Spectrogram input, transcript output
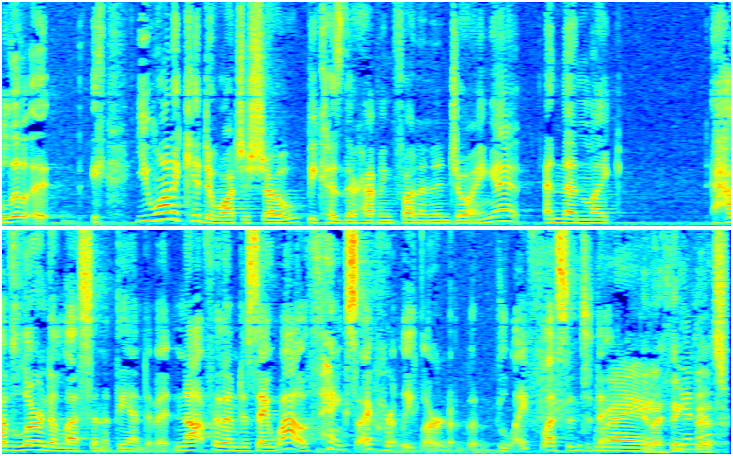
little you want a kid to watch a show because they're having fun and enjoying it, and then like have learned a lesson at the end of it, not for them to say, "Wow, thanks, I really learned a good life lesson today." Right. and I think You know? that's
